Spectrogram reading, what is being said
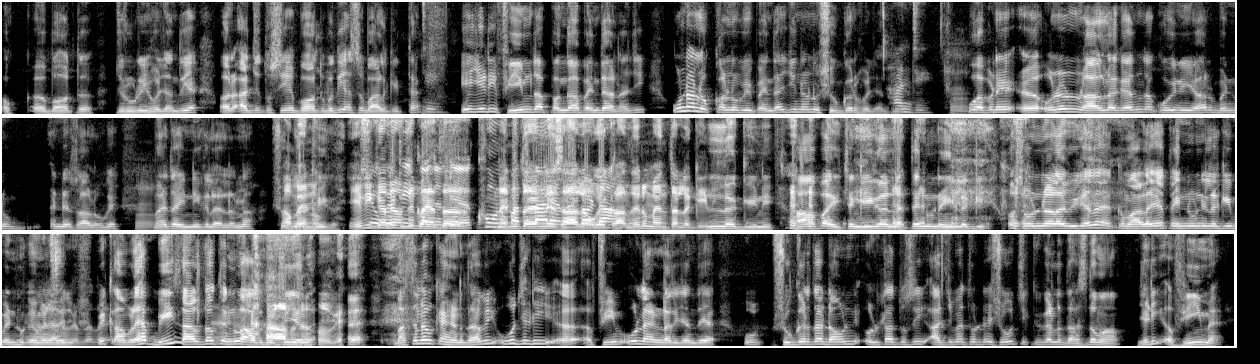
ਬਹੁਤ ਜ਼ਰੂਰੀ ਹੋ ਜਾਂਦੀ ਹੈ। ਔਰ ਅੱਜ ਤੁਸੀਂ ਇਹ ਬਹੁਤ ਵਧੀਆ ਸਵਾਲ ਕੀਤਾ। ਇਹ ਜਿਹੜੀ ਫੀਮ ਦਾ ਪੰਗਾ ਪੈਂਦਾ ਨਾ ਜੀ ਉਹਨਾਂ ਲੋਕਾਂ ਨੂੰ ਵੀ ਪੈਂਦਾ ਜਿਨ੍ਹਾਂ ਨੂੰ ਸ਼ੂਗਰ ਹੋ ਜਾਂਦੀ ਹੈ। ਹਾਂਜੀ। ਉਹ ਆਪਣੇ ਉਹਨਾਂ ਨੂੰ ਨਾਲ ਦਾ ਕਹਿ ਦਿੰਦਾ ਕੋਈ ਨਹੀਂ ਯਾਰ ਮੈਨੂੰ ਇੰਨੇ ਸਾਲ ਹੋ ਗਏ ਮੈਂ ਤਾਂ ਇੰਨੀ ਕੁ ਲੈ ਲੈਣਾ ਸ਼ੂਗਰ ਠੀਕ ਹੈ। ਇਹ ਵੀ ਕਹਿੰਦੇ ਹੁੰਦੇ ਮੈਂ ਤਾਂ ਮੈਨੂੰ ਤਾਂ ਇੰਨੇ ਸਾਲ ਹੋ ਗਏ। ਖਾਂਦੇ ਨੂੰ ਮੈਨੂੰ ਤਾਂ ਲੱਗੀ ਨਹੀਂ ਲੱਗੀ ਨਹੀਂ ਹਾਂ ਭਾਈ ਚੰਗੀ ਗੱਲ ਹੈ ਤੈਨੂੰ ਨਹੀਂ ਲੱਗੀ। ਉਹ ਸੁਣਨ ਵਾਲਾ ਵੀ ਕਹਿੰਦਾ ਕਮਾਲ ਹੈ ਤੈਨੂੰ ਨਹੀਂ ਲੱਗੀ ਮੈਨੂੰ ਕਿਵੇਂ ਲੱਗ? ਵੀ ਕਮਲਿਆ 20 ਸਾਲ ਤੋਂ ਤੈਨੂੰ ਆਪ ਦਿੱਤੀ ਜਾਂਦਾ। ਮਤਲਬ ਕਹਿਣ ਦਾ ਵੀ ਉਹ ਜਿਹੜੀ ਅਫੀਮ ਉਹ ਲੈਣ ਲੱਗ ਜਾਂਦੇ ਆ ਉਹ ਸ਼ੂਗਰ ਦਾ ਡਾਊਨ ਉਲਟਾ ਤੁਸੀਂ ਅੱਜ ਮੈਂ ਤੁਹਾਡੇ ਸ਼ੋਅ 'ਚ ਇੱਕ ਗੱਲ ਦੱਸ ਦਵਾਂ ਜਿਹੜੀ ਅਫੀਮ ਹੂੰ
